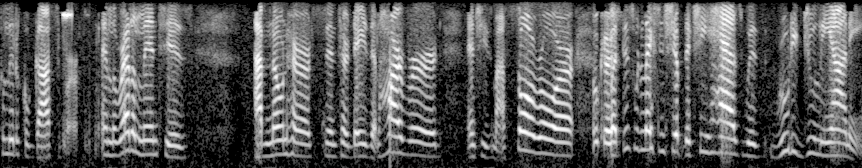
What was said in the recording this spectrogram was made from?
political gossiper, and Loretta Lynch is I've known her since her days at Harvard and she's my soror. Okay. But this relationship that she has with Rudy Giuliani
